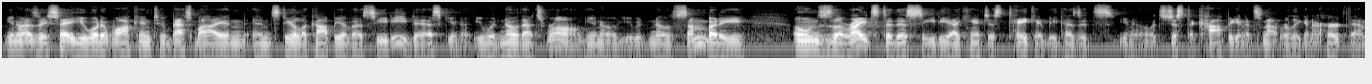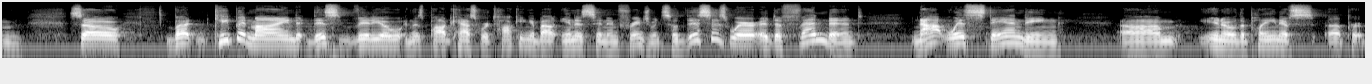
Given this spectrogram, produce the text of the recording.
you know, as they say, you wouldn't walk into Best Buy and, and steal a copy of a CD disc. You know, you would know that's wrong. You know, you would know somebody owns the rights to this CD. I can't just take it because it's you know it's just a copy and it's not really going to hurt them. So, but keep in mind this video in this podcast we're talking about innocent infringement. So this is where a defendant, notwithstanding. Um, you know the plaintiff's uh, per,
